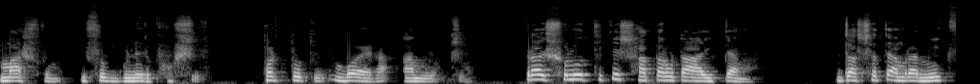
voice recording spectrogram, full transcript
মাশরুম ইসবগুলের ভুসি, হর্তকি, বয়রা, আমলকি। প্রায় ষোলো থেকে সতেরোটা আইটেম এটার সাথে আমরা মিক্স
